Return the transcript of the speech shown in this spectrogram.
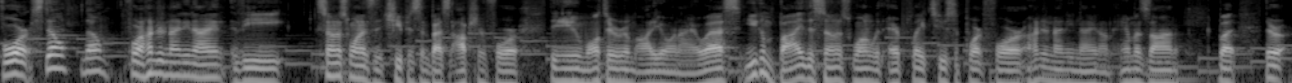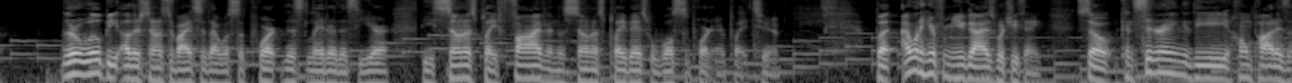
for still though, for 199, the Sonos One is the cheapest and best option for the new multi-room audio on iOS. You can buy the Sonos One with AirPlay 2 support for $199 on Amazon, but there there will be other Sonos devices that will support this later this year. The Sonos Play 5 and the Sonos Playbase will both support AirPlay 2. But I want to hear from you guys what you think. So, considering the HomePod is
